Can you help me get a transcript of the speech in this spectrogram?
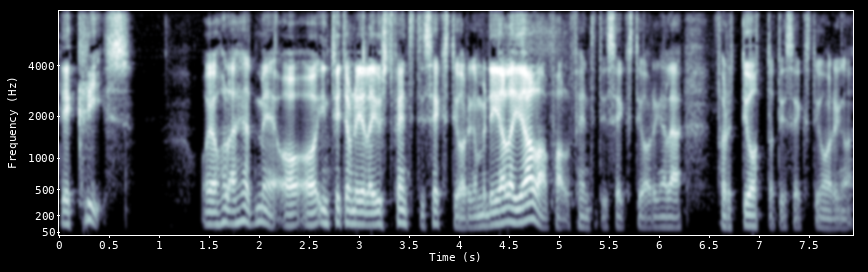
Det är kris. Och jag håller helt med. Och, och inte vet jag om det gäller just 50 till 60-åringar, men det gäller i alla fall 50 till 60-åringar eller 48 till 60-åringar.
